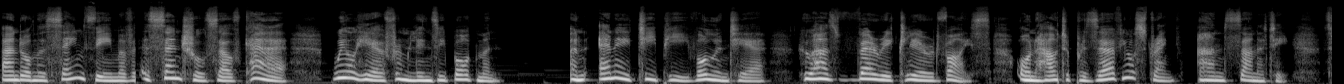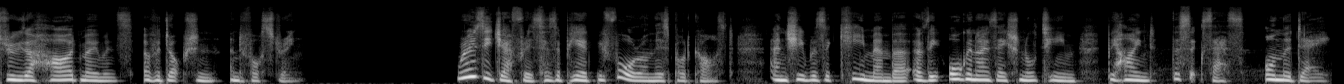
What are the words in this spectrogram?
And on the same theme of essential self care, we'll hear from Lindsay Bodman, an NATP volunteer who has very clear advice on how to preserve your strength and sanity through the hard moments of adoption and fostering. Rosie Jeffries has appeared before on this podcast, and she was a key member of the organisational team behind the success on the day.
